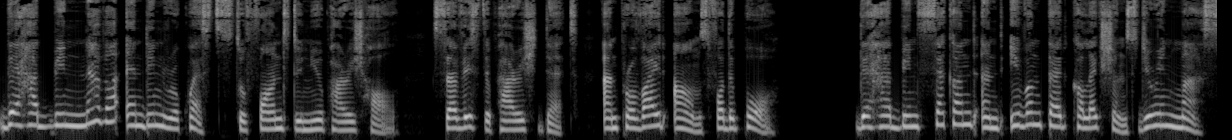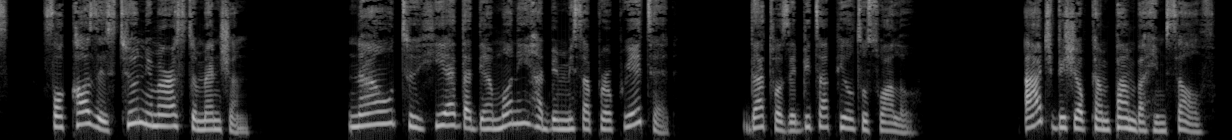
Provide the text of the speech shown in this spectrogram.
There had been never ending requests to fund the new parish hall, service the parish debt, and provide alms for the poor. There had been second and even third collections during Mass for causes too numerous to mention. Now, to hear that their money had been misappropriated, that was a bitter pill to swallow. Archbishop Kampamba himself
